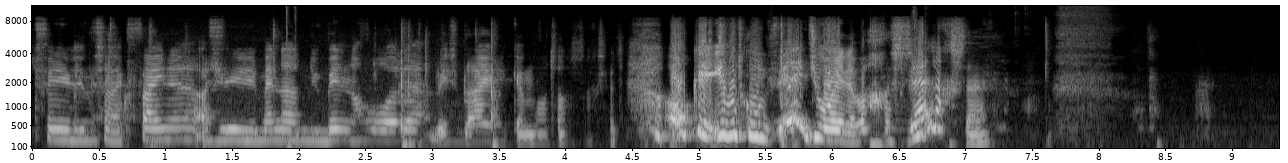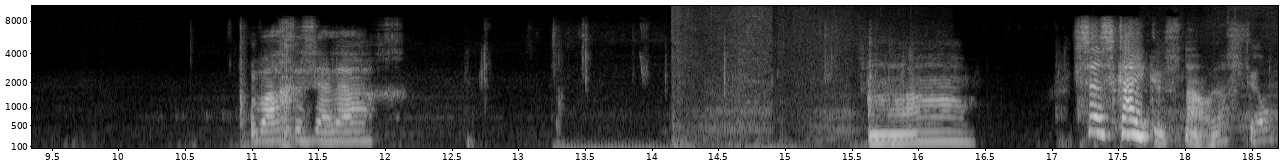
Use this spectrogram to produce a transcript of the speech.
vinden jullie waarschijnlijk fijner. Als jullie binnen, nu binnen horen, wees blij. Ik heb hem wat achter gezet. Oké, iemand komt weer joinen. Wat gezellig zijn. Wat gezellig. Ah. Zes kijkers, nou dat is veel.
